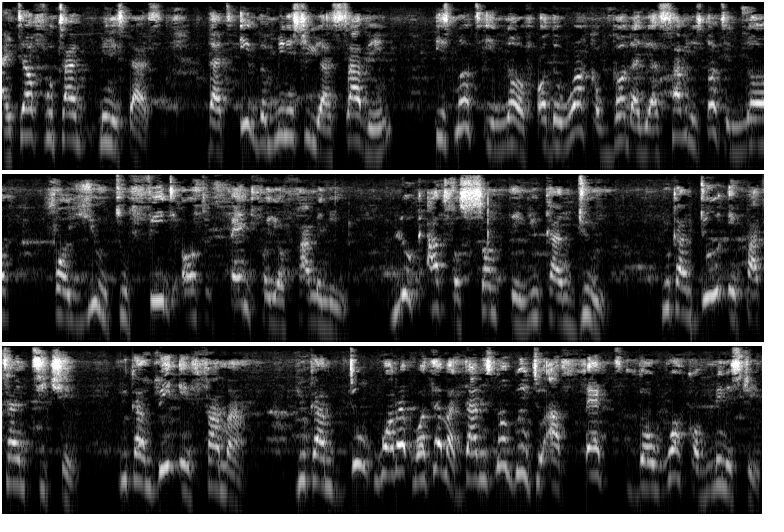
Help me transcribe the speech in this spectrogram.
I tell full time ministers that if the ministry you are serving is not enough, or the work of God that you are serving is not enough for you to feed or to fend for your family, look out for something you can do. You can do a part time teaching, you can be a farmer, you can do whatever that is not going to affect the work of ministry.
